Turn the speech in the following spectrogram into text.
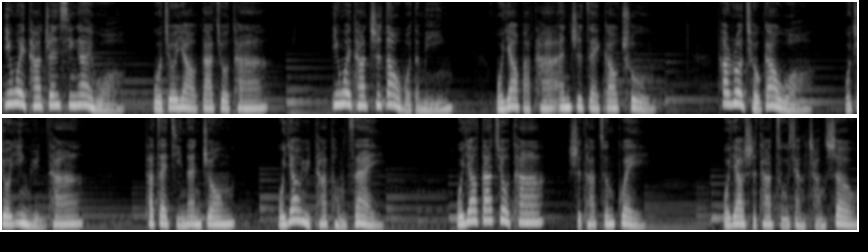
因为他专心爱我，我就要搭救他；因为他知道我的名，我要把他安置在高处。他若求告我，我就应允他。他在急难中，我要与他同在。”我要搭救他，使他尊贵；我要使他足享长寿，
